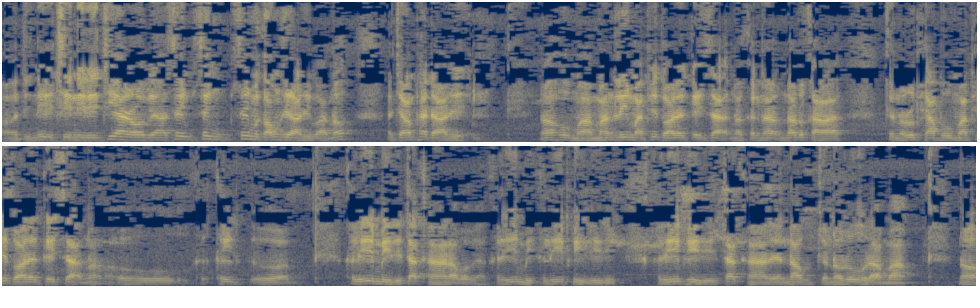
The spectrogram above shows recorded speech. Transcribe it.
အဲဒီနေ့အခြေအနေတွေကြည့်ရတော့ဗျာစိတ်စိတ်စိတ်မကောင်းစရာတွေပါနော်အကြမ်းဖက်တာတွေနော်ဟိုမှာမန္တလေးမှာဖြစ်သွားတဲ့ကိစ္စနော်နောက်တစ်ခါကျွန်တော်တို့ဖြာပုံမှာဖြစ်သွားတဲ့ကိစ္စနော်ဟိုကလေးအမေတွေတက်ခံရတာပေါ့ဗျာကလေးအမေကလေးဖေလေးတွေကလေးဖေတွေတက်ခံရတယ်နောက်ကျွန်တော်တို့ဟိုမှာ เนาะ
